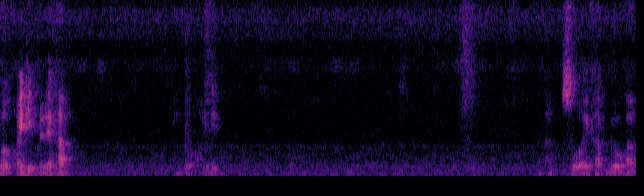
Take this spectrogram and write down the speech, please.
ปลือกหอยดิบด้วยนะครับเปลือกหอยดิบสวยครับดูครับ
